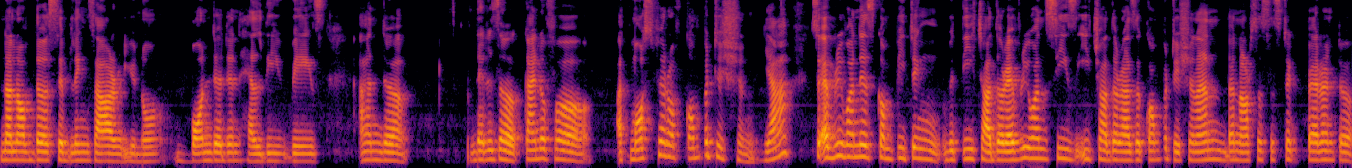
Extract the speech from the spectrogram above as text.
none of the siblings are you know bonded in healthy ways and uh, there is a kind of a atmosphere of competition yeah? So everyone is competing with each other everyone sees each other as a competition and the narcissistic parent uh,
